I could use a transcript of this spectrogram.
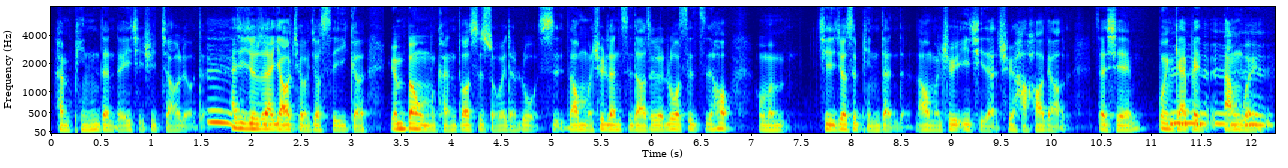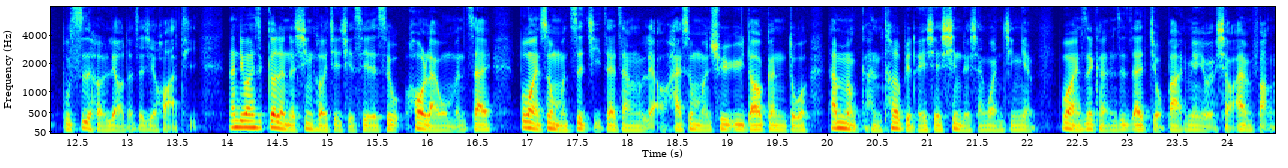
很平等的一起去交流的。嗯，他其实就是在要求，就是一个原本我们可能都是所谓的弱势，然后我们去认识到这个弱势之后，我们。其实就是平等的，然后我们去一起的去好好聊这些不应该被当为不适合聊的这些话题。嗯嗯嗯、那另外是个人的性和解，其实也是后来我们在不管是我们自己在这样聊，还是我们去遇到更多他们有很特别的一些性的相关经验，不管是可能是在酒吧里面有小暗房，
